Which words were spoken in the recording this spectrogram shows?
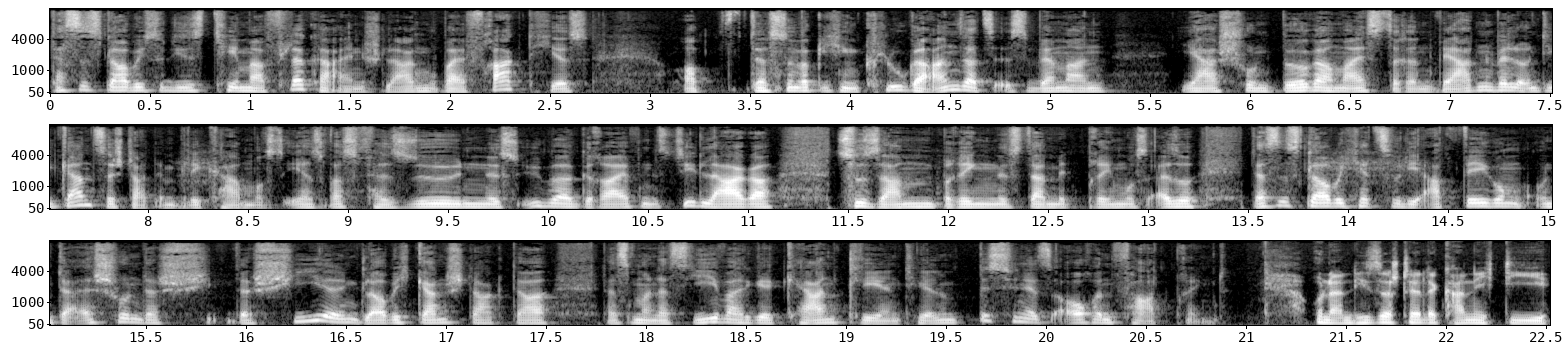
das ist, glaube ich, so dieses Thema Flöcke einschlagen, wobei fraglich ist, ob das nun wirklich ein kluger Ansatz ist, wenn man ja schon Bürgermeisterin werden will und die ganze Stadt im Blick haben muss. Eher so was Versöhnendes, Übergreifendes, die Lager Zusammenbringendes da mitbringen muss. Also das ist, glaube ich, jetzt so die Abwägung und da ist schon das, das Schielen, glaube ich, ganz stark da, dass man das jeweilige Kernklientel ein bisschen jetzt auch in Fahrt bringt. Und an dieser Stelle kann ich die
